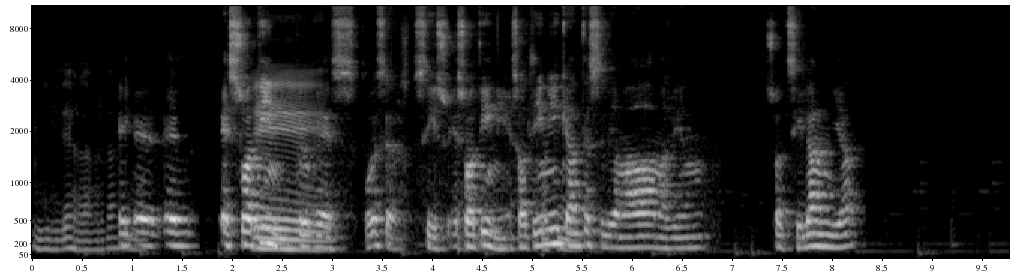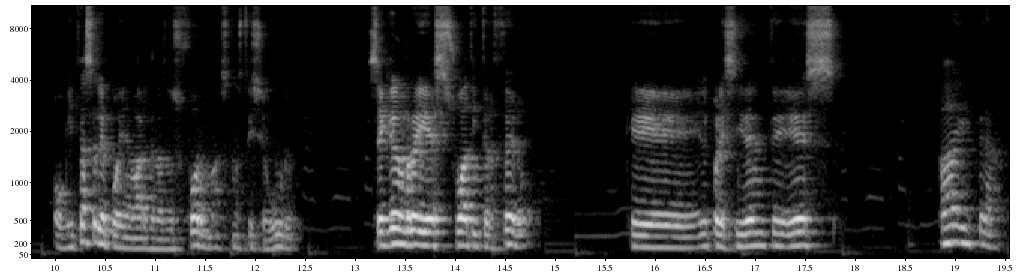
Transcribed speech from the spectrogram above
Ni idea, la verdad. El, el, el Eswatini, Eh, creo que es. ¿Puede ser? Sí, Eswatini. Eswatini, que antes se llamaba más bien Swazilandia. O quizás se le puede llamar de las dos formas, no estoy seguro. Sé que el rey es Swati III. Que el presidente es. Ay, espera.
